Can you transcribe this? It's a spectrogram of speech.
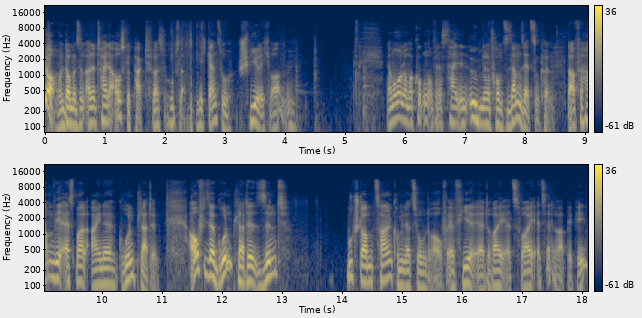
Ja, und damit sind alle Teile ausgepackt, was hupsla, nicht ganz so schwierig war. Dann wollen wir noch mal gucken, ob wir das Teil in irgendeiner Form zusammensetzen können. Dafür haben wir erstmal eine Grundplatte. Auf dieser Grundplatte sind Buchstaben-Zahlen-Kombinationen drauf. R4, R3, R2 etc. pp.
